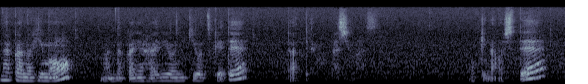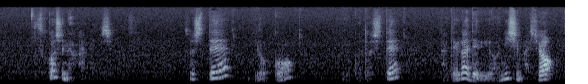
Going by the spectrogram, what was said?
中の紐を真ん中に入るように気をつけて縦を出します。置き直して少し長めそして横横として縦が出るようにしましょう。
